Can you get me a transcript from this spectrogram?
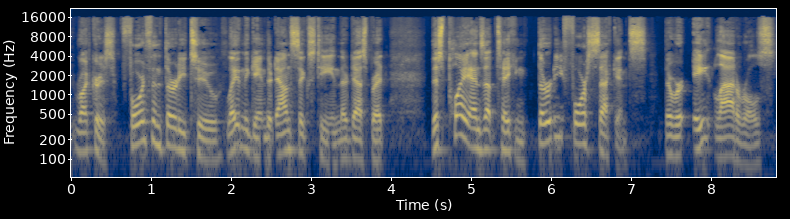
Rutgers fourth and thirty-two, late in the game. They're down sixteen. They're desperate. This play ends up taking 34 seconds. There were eight laterals.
